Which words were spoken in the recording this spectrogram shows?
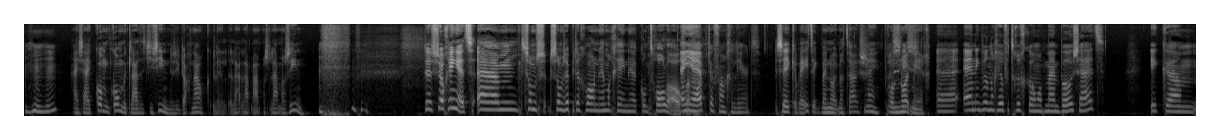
Mhm. Hij zei, kom, kom, ik laat het je zien. Dus ik dacht, nou, laat, maar, laat maar zien. dus zo ging het. Ehm, soms, soms heb je er gewoon helemaal geen eh, controle over. En je hebt ervan geleerd. Zeker weten, ik ben nooit meer thuis. Nee, gewoon nooit meer. Eh, en ik wil nog heel veel terugkomen op mijn boosheid. Ik ehm,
